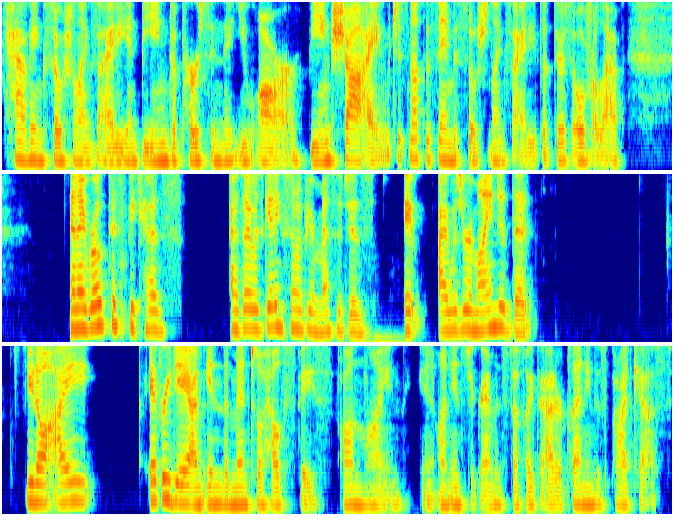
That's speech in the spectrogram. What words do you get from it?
having social anxiety and being the person that you are, being shy, which is not the same as social anxiety, but there's overlap. And I wrote this because as I was getting some of your messages, it, I was reminded that you know, I every day I'm in the mental health space online eh, on Instagram and stuff like that, or planning this podcast.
